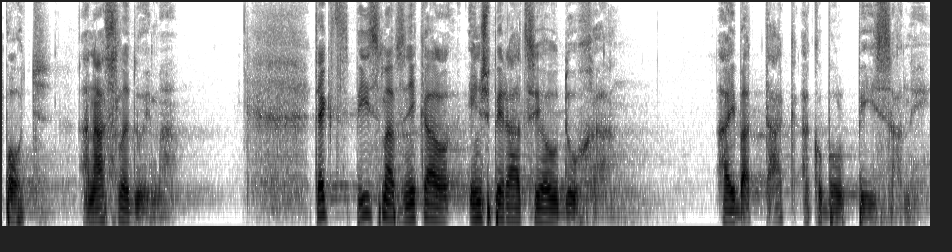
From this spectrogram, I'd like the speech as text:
Poď a nasleduj ma. Text písma vznikal inšpiráciou ducha. A iba tak, ako bol písaný,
